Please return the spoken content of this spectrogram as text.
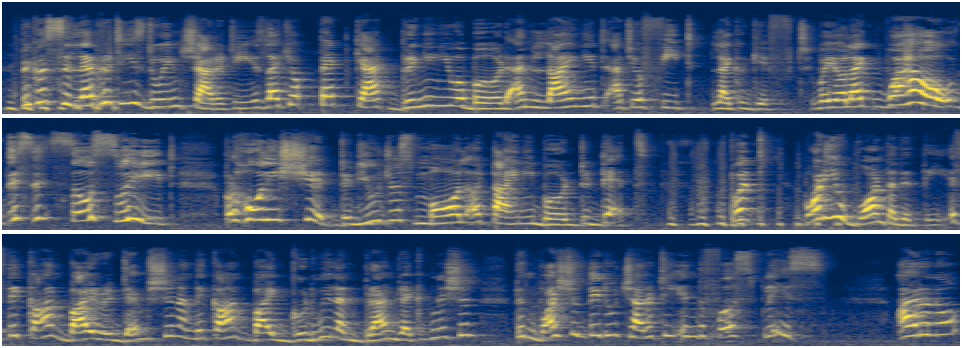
Because celebrities doing charity is like your pet cat bringing you a bird and lying it at your feet like a gift, where you're like, wow, this is so sweet. But holy shit, did you just maul a tiny bird to death? But what do you want, Aditi? If they can't buy redemption and they can't buy goodwill and brand recognition, then why should they do charity in the first place? I don't know.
